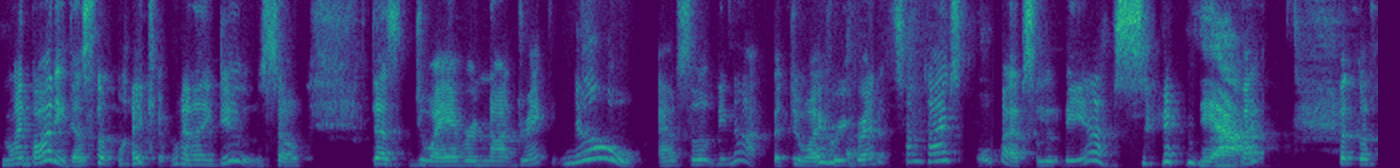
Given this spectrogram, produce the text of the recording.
my body doesn't like it when I do. So does do I ever not drink? No, absolutely not. But do I regret it sometimes? Oh, absolutely yes. Yeah. but but the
